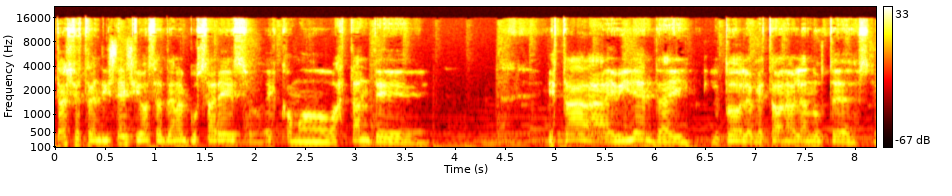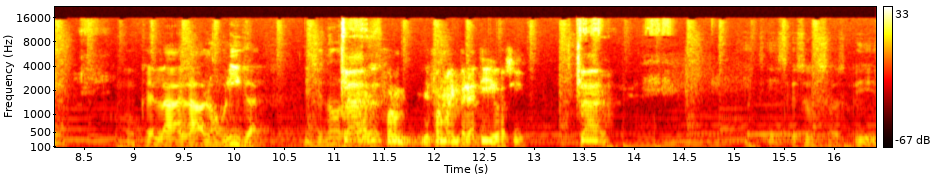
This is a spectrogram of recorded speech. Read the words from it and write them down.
talle es 36 y vas a tener que usar eso. Es como bastante. Está evidente ahí todo lo que estaban hablando ustedes. como que la, la, obliga. Dice, no, claro, de forma, de forma, imperativa, sí. Claro. Y, eso, y,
